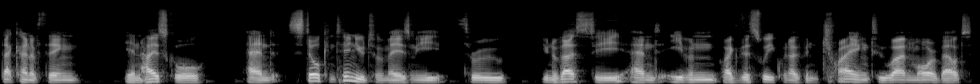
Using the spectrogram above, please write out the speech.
that kind of thing in high school and still continue to amaze me through university and even like this week when I've been trying to learn more about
